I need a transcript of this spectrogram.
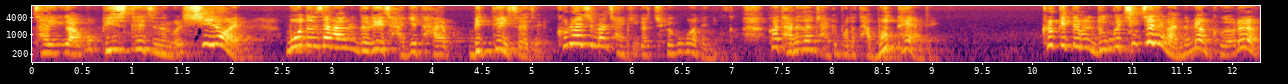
자기하고 비슷해지는 걸 싫어해. 모든 사람들이 자기 다 밑에 있어야지. 그래야지만 자기가 최고가 되니까. 그러니까 다른 사람 자기보다 다 못해야 돼. 그렇기 때문에 누군가 칭찬을 받으면 그거를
